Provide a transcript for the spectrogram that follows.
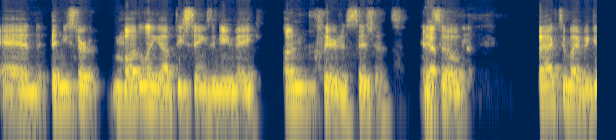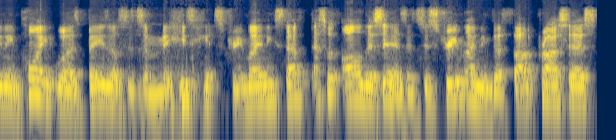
And then you start muddling up these things and you make unclear decisions. And yep. so back to my beginning point was Bezos is amazing at streamlining stuff. That's what all this is. It's just streamlining the thought process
